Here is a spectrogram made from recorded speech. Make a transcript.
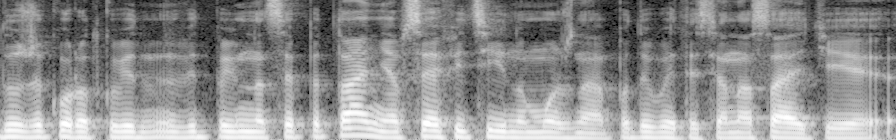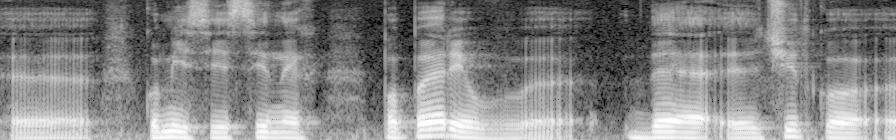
дуже коротко від, відповім на це питання. Все офіційно можна подивитися на сайті е, комісії з цінних паперів, е, де е, чітко е,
